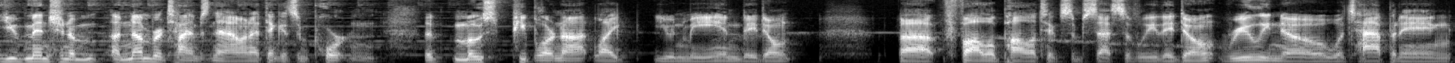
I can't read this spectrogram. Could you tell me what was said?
You've mentioned a, a, number of times now, and I think it's important that most people are not like you and me, and they don't uh, follow politics obsessively. They don't really know what's happening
